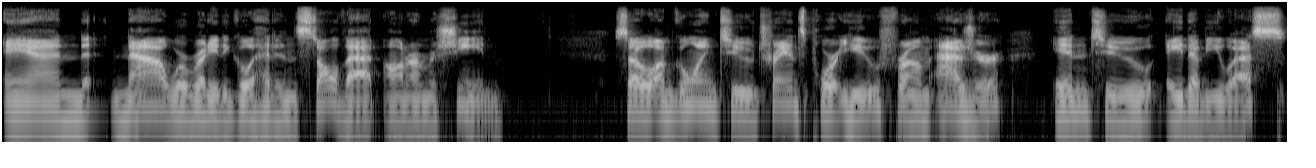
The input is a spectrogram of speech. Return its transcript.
And now we're ready to go ahead and install that on our machine. So I'm going to transport you from Azure into AWS,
